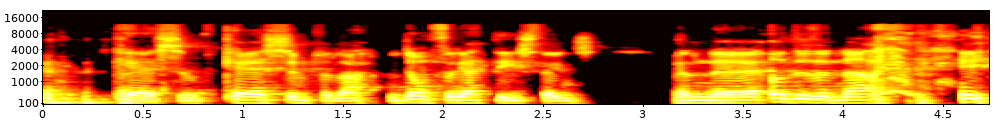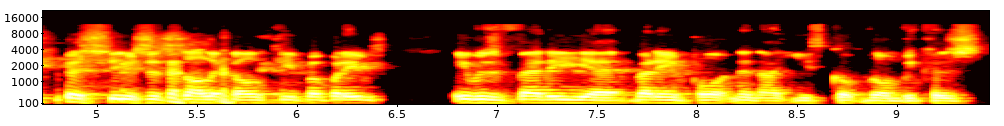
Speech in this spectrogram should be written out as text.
curse him, curse him for that. We don't forget these things. And uh, other than that, he was he was a solid goalkeeper, but he was he was very uh, very important in that Youth Cup run because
